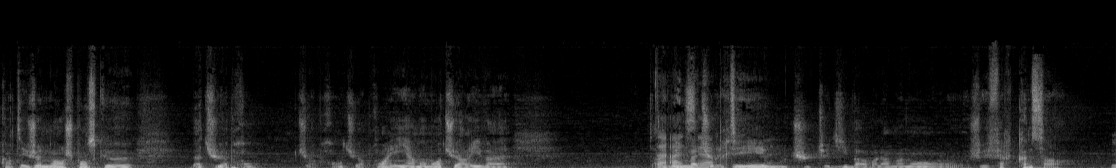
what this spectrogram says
quand tu es jeune, non, je pense que bah, tu apprends, tu apprends, tu apprends, et il y a un moment, tu arrives à, à une maturité appris, ouais. où tu te dis, bah voilà, maintenant, euh, je vais faire comme ça, Mm.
